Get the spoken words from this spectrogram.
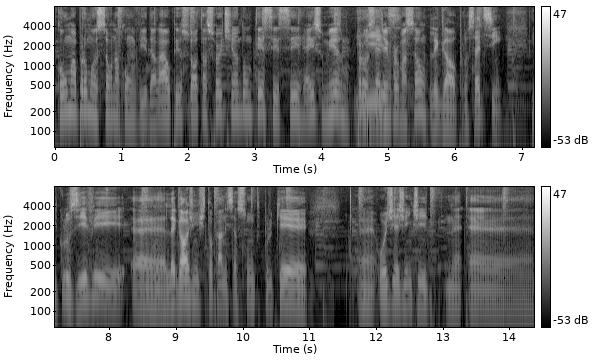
com uma promoção na Convida lá, o pessoal tá sorteando um TCC, é isso mesmo? Procede a Isso. informação? Legal, procede sim. Inclusive, é legal a gente tocar nesse assunto porque é, hoje a gente né, é,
